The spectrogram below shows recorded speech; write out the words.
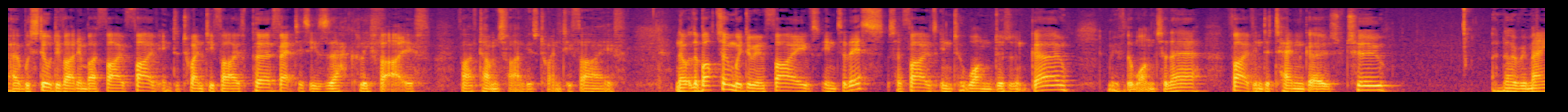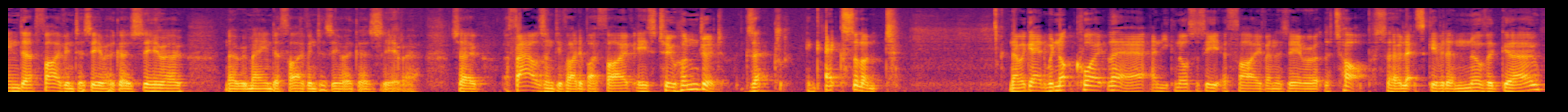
Uh, we're still dividing by 5. 5 into 25. Perfect. It's exactly 5. 5 times 5 is 25. Now at the bottom we're doing 5s into this, so 5s into 1 doesn't go, move the 1 to there, 5 into 10 goes 2, no remainder, 5 into 0 goes 0, no remainder, 5 into 0 goes 0. So 1000 divided by 5 is 200, exactly, excellent. Now again, we're not quite there, and you can also see a 5 and a 0 at the top, so let's give it another go.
